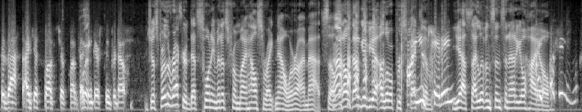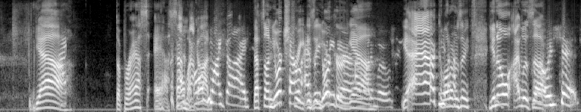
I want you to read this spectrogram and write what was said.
the best. I just love strip clubs. I think they're super dope. Just for the record, that's 20 minutes from my house right now, where I'm at. So that'll that'll give you a little perspective. Are you kidding? Yes, I live in Cincinnati, Ohio. Yeah, the brass ass. Oh my god, Oh my god. that's on York Tell Street. Is it Yorker? there I yeah. Yeah, come on over and see me. You know, I was. Uh, Oh shit!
